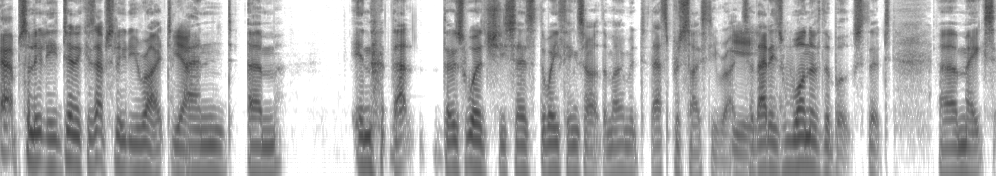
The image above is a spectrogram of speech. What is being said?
absolutely, Janik is absolutely right. Yeah. And um, in that those words she says, the way things are at the moment, that's precisely right. So that is one of the books that uh, makes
